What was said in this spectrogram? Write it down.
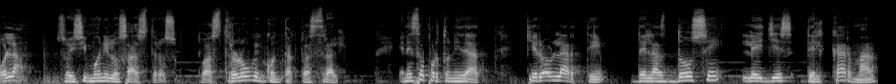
Hola, soy Simón y los Astros, tu astrólogo en contacto astral. En esta oportunidad quiero hablarte de las 12 leyes del karma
